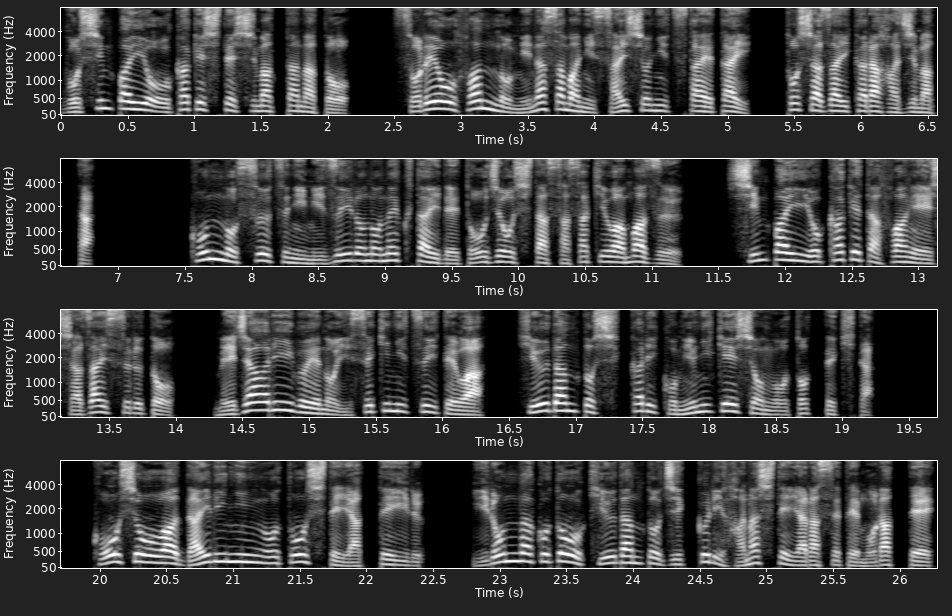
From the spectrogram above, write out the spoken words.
ご心配をおかけしてしまったなと、それをファンの皆様に最初に伝えたい、と謝罪から始まった。紺のスーツに水色のネクタイで登場した佐々木はまず、心配をかけたファンへ謝罪すると、メジャーリーグへの移籍については、球団としっかりコミュニケーションをとってきた。交渉は代理人を通してやっている。いろんなことを球団とじっくり話してやらせてもらって、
